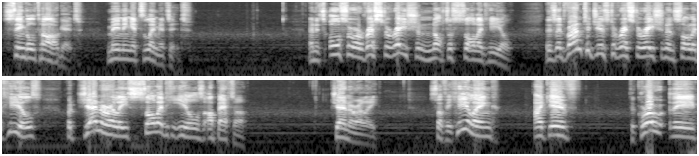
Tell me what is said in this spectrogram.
single target, meaning it's limited. And it's also a restoration, not a solid heal. There's advantages to restoration and solid heals, but generally, solid heals are better. Generally. So for healing, I give the grow the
